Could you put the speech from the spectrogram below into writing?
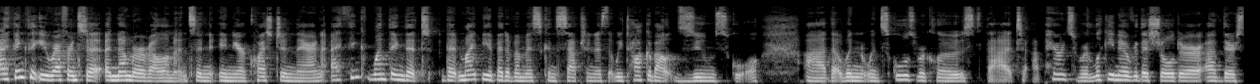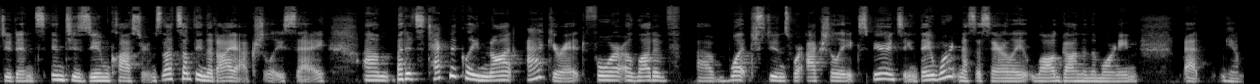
I think that you referenced a, a, number of elements in, in your question there. And I think one thing that, that might be a bit of a misconception is that we talk about Zoom school, uh, that when, when schools were closed, that uh, parents were looking over the shoulder of their students into Zoom classrooms. That's something that I actually say. Um, but it's technically not accurate for a lot of uh, what students were actually experiencing. They weren't necessarily logged on in the morning at, you know,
